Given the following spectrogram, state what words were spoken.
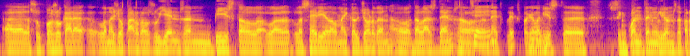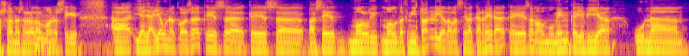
Eh, suposo que ara eh, la major part dels oients han vist el, la, la sèrie del Michael Jordan, de Last Dance, a, Sí. a Netflix, perquè l'ha vist eh, 50 milions de persones arreu del món, o sigui... Eh, I allà hi ha una cosa que, és, eh, que és, eh, va ser molt, molt definitòria de la seva carrera, que és en el moment que hi havia una,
